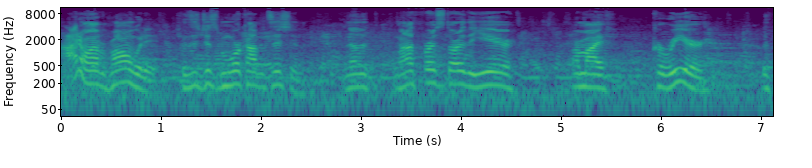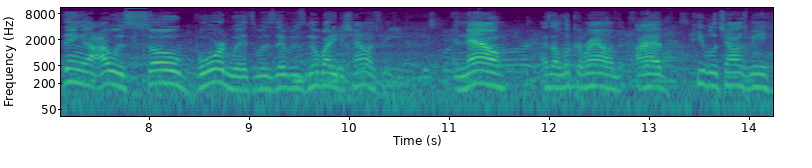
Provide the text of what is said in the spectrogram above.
I don't have a problem with it because it's just more competition. You know, when I first started the year or my career, the thing I was so bored with was there was nobody to challenge me. And now, as I look around, I have people to challenge me.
